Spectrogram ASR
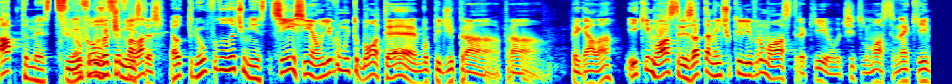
Optimist. Triunfo dos Otimistas. Falar? É o Triunfo dos Otimistas. Sim, sim, é um livro muito bom, até vou pedir para pegar lá, e que mostra exatamente o que o livro mostra, que o título mostra, né, que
